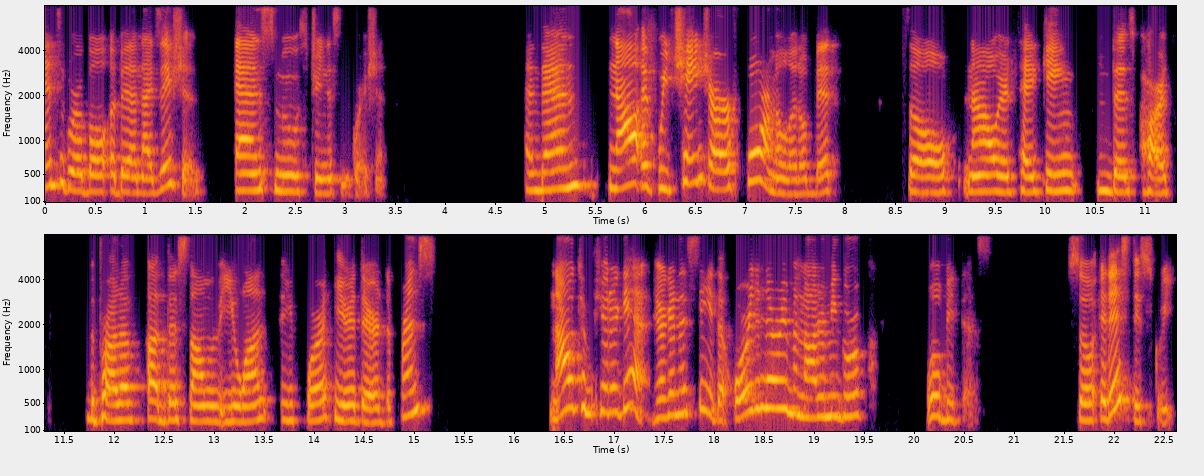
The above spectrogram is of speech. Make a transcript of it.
integrable abelianization and smooth genus integration. And then now if we change our form a little bit, so now we're taking this part, the product, of the sum of E1, E4, here their difference. Now compute again, you're gonna see the ordinary monodromy group will be this. So it is discrete.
